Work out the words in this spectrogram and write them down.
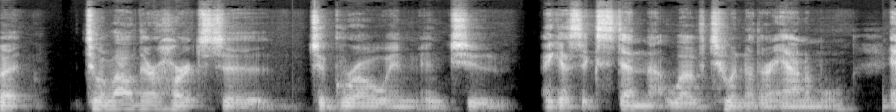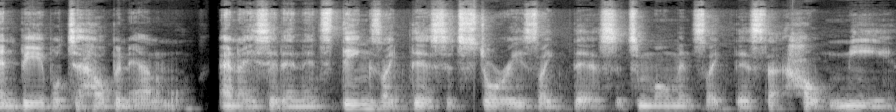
but to allow their hearts to to grow and, and to I guess, extend that love to another animal and be able to help an animal. And I said, and it's things like this, it's stories like this, it's moments like this that help me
